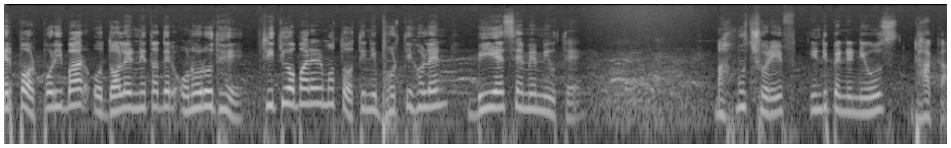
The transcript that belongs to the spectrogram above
এরপর পরিবার ও দলের নেতাদের অনুরোধে তৃতীয়বারের মতো তিনি ভর্তি হলেন বিএসএমএমইউতে Mahmud Sharif Independent News Dhaka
